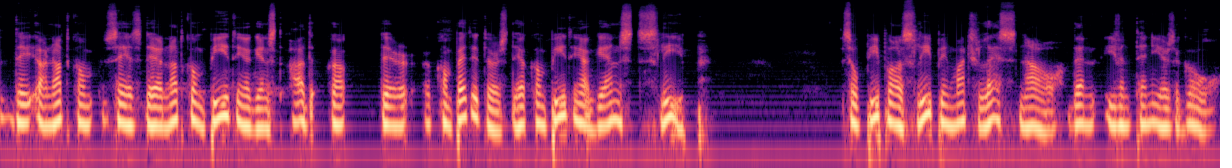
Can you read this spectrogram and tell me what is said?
they are not says they are not competing against other co- their competitors. They are competing against sleep. So people are sleeping much less now than even 10 years ago.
